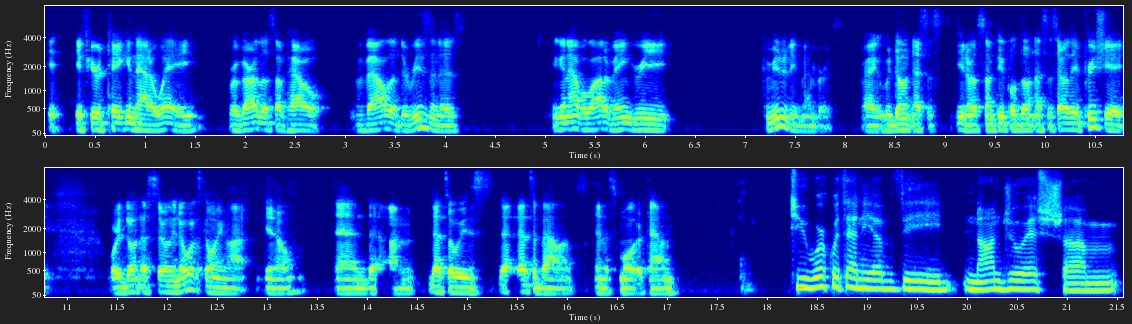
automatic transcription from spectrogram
it, if you're taking that away, regardless of how valid the reason is, you're going to have a lot of angry community members, right? Who don't necessarily, you know, some people don't necessarily appreciate or don't necessarily know what's going on, you know, and um, that's always that, that's a balance in a smaller town. Do you work with any of the non-Jewish um,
